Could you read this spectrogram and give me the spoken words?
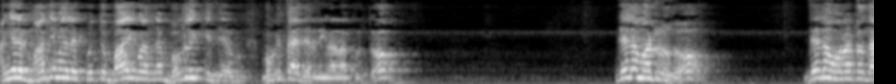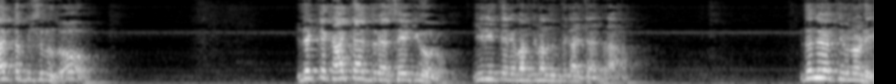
ಹಂಗಾರೆ ಮಾಧ್ಯಮದಲ್ಲಿ ಕೂತು ಬಾಯಿ ಬಂದ ಬೊಗಳಿಕ್ಕಿದೆ ಬೊಗ್ತಾ ಇದ್ದೀರ ನೀವೆಲ್ಲ ಕೂತು? ದೇನ ಮಾಡಿರೋದು? ದೇನ ಹೋರಾಟ ದಾರಿ ತಪ್ಪಿಸಿರೋದು? ಇದಕ್ಕೆ ಕಾಯ್ತಾ ಇದ್ರು ಎಸ್ ಐ ಟಿ ಅವರು. ಈ ರೀತಿಯಲ್ಲಿ ವರದಿ ಬರದಂತೆ ಕಾಯ್ತಾ ಇದ್ರ? ಇದನ್ನ ಹೇಳ್ತೀವಿ ನೋಡಿ.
